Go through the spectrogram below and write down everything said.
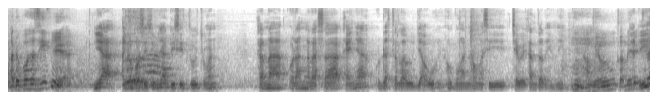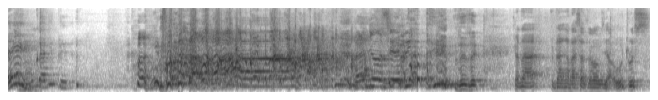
Ada posesifnya ya? ya agak posisinya di situ cuman karena orang ngerasa kayaknya udah terlalu jauh hubungan sama si cewek kantor ini Hmm, hamil kali. jadi Eh, bukan itu. Lanjut seri. Karena udah ngerasa terlalu jauh terus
